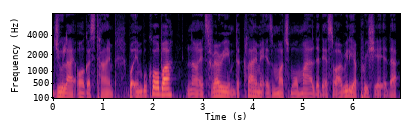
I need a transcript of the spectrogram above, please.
July, August time. But in Bukoba, no, it's very, the climate is much more milder there. So I really appreciated that.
